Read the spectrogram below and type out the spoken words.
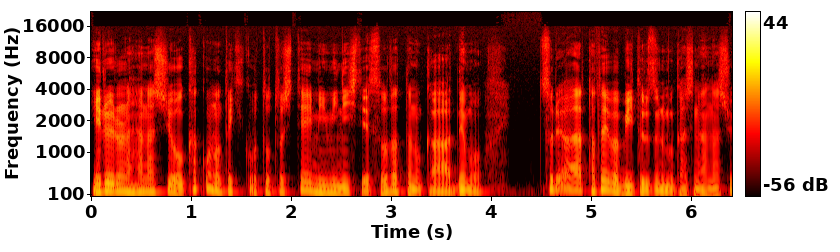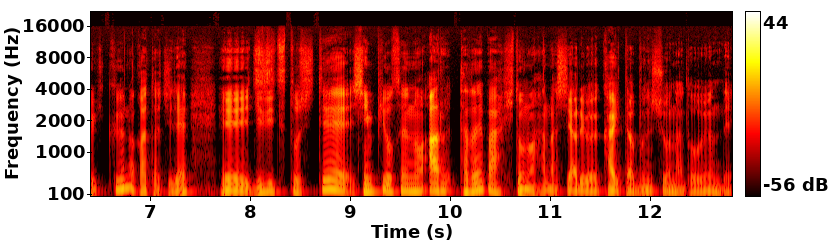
いろいろな話を過去の出来事として耳にしてそうだったのかでもそれは例えばビートルズの昔の話を聞くような形で、えー、事実として信憑性のある例えば人の話あるいは書いた文章などを読んで、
